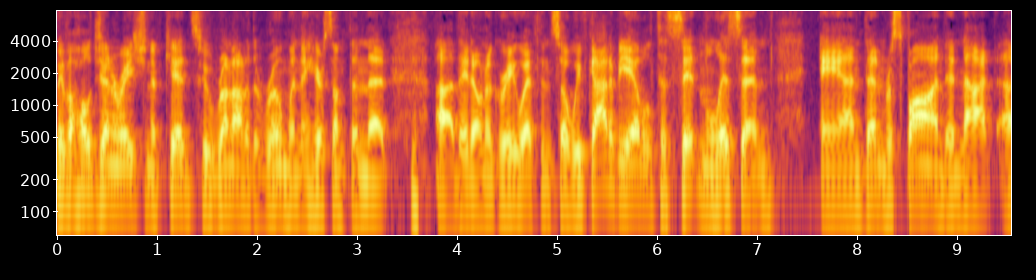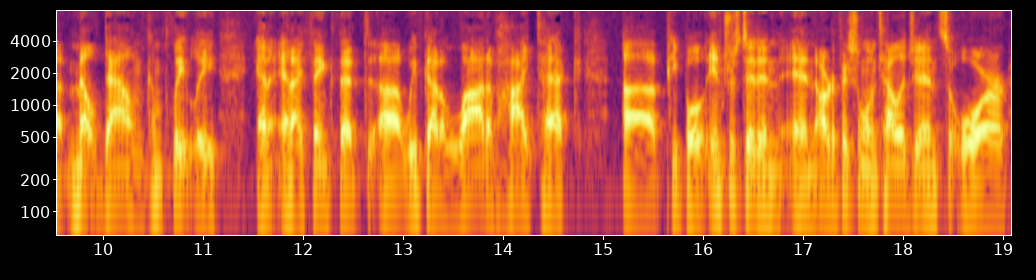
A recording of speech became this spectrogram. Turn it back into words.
have a whole generation of kids who run out of the room when they hear something that uh, they don't agree with. And so we've got to be able to sit and listen and then respond and not uh, melt down completely. And, and I think that uh, we've got a lot of high tech uh, people interested in, in artificial intelligence or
